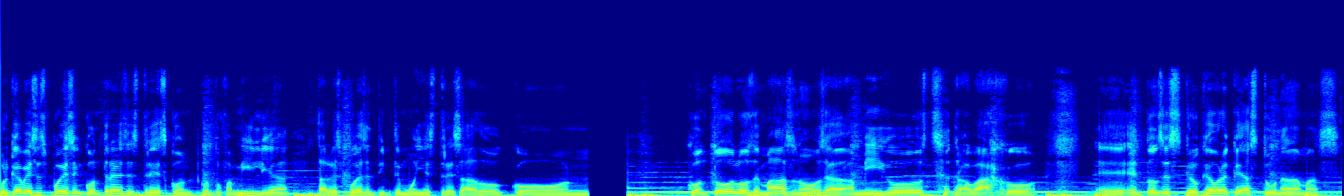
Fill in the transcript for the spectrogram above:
Porque a veces puedes encontrar ese estrés con, con tu familia, tal vez puedas sentirte muy estresado con, con todos los demás, ¿no? O sea, amigos, trabajo. Eh, entonces creo que ahora quedas tú nada más.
